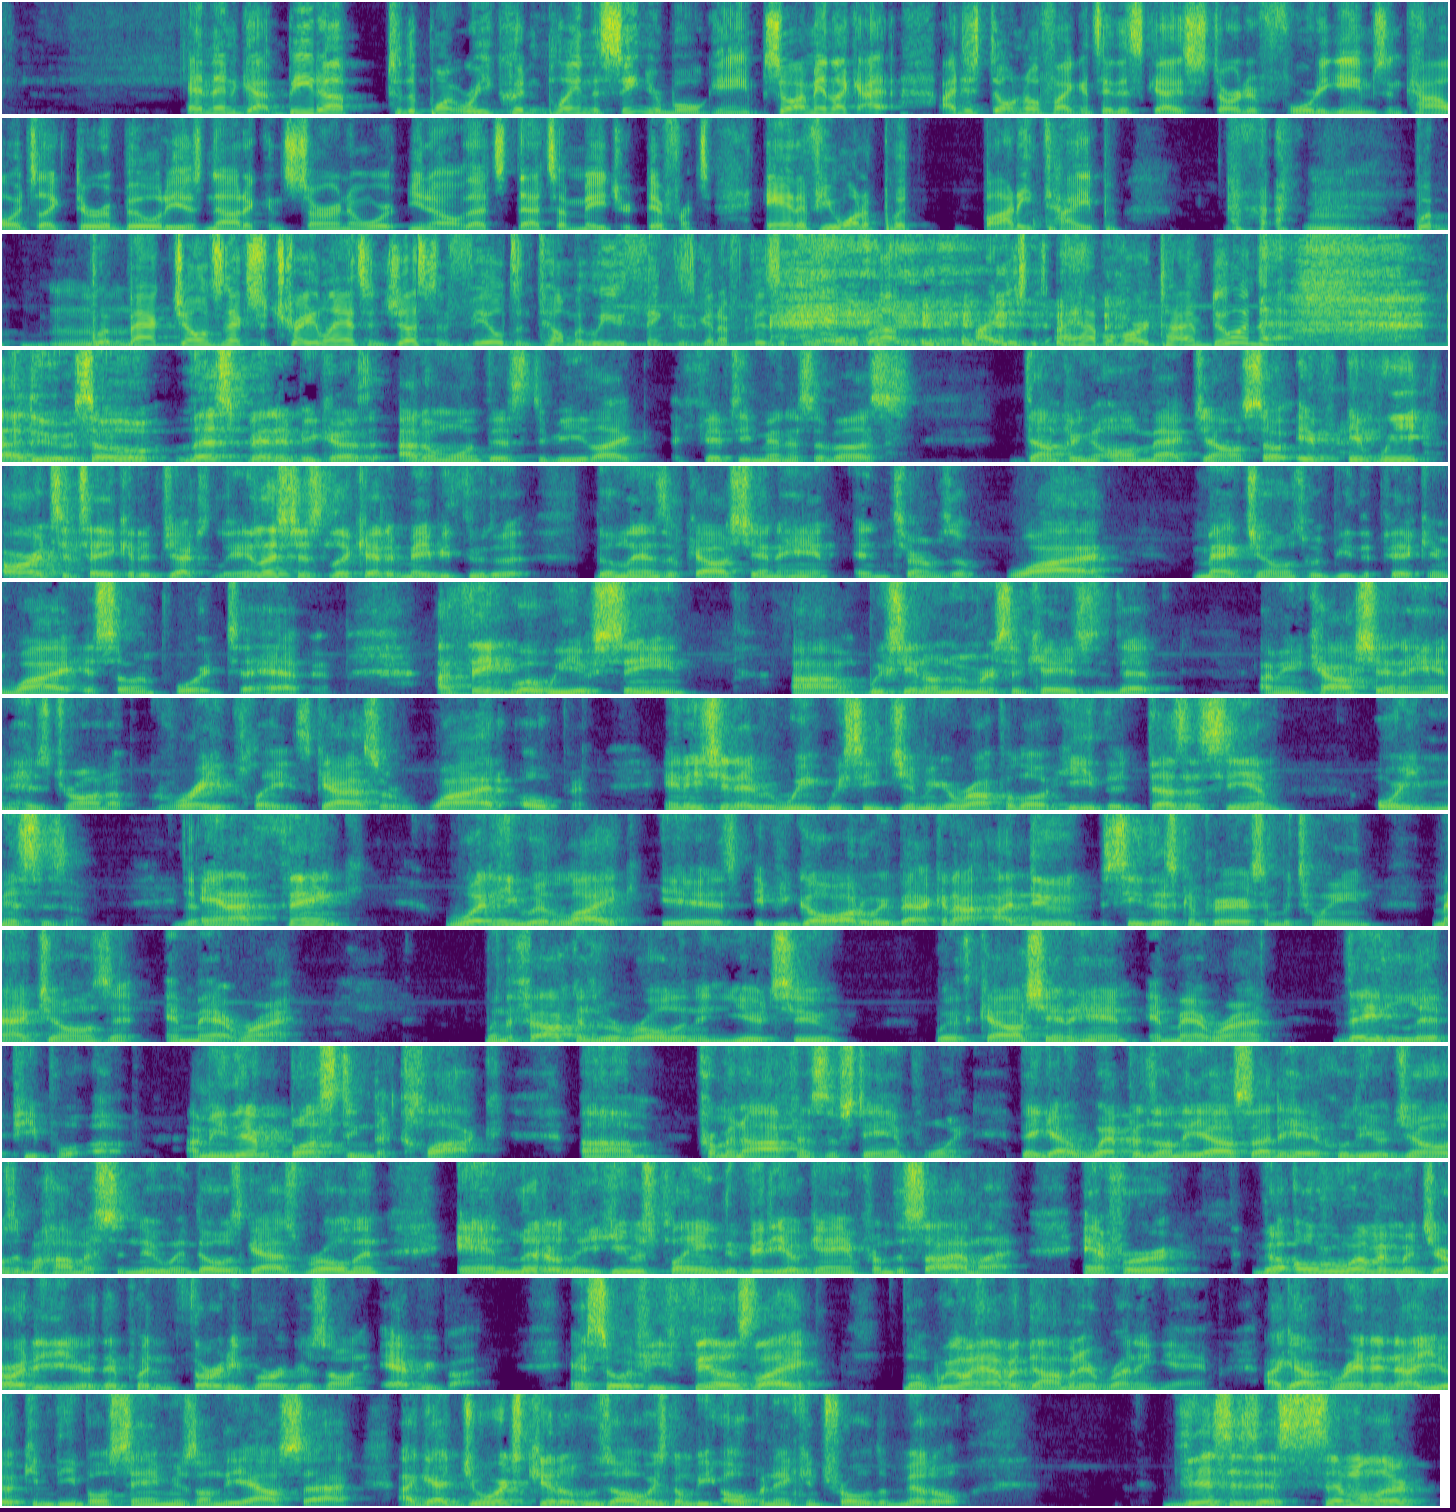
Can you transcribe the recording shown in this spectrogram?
and then got beat up to the point where he couldn't play in the senior bowl game. So I mean, like I, I just don't know if I can say this guy started 40 games in college. Like durability is not a concern, and we're you know that's that's a major difference. And if you want to put body type, mm. put mm. put Mac Jones next to Trey Lance and Justin Fields, and tell me who you think is going to physically hold up. I just I have a hard time doing that. I do. So let's spin it because I don't want this to be like 50 minutes of us dumping on Mac Jones. So if if we are to take it objectively, and let's just look at it maybe through the the lens of Kyle Shanahan in terms of why Mac Jones would be the pick and why it's so important to have him. I think what we have seen, um, we've seen on numerous occasions that, I mean, Kyle Shanahan has drawn up great plays. Guys are wide open. And each and every week we see Jimmy Garoppolo, he either doesn't see him or he misses him. Yeah. And I think what he would like is if you go all the way back, and I, I do see this comparison between Mac Jones and, and, Matt Ryan. When the Falcons were rolling in year two with Kyle Shanahan and Matt Ryan, they lit people up. I mean, they're busting the clock um, from an offensive standpoint. They got weapons on the outside. They had Julio Jones and Mohamed Sanu and those guys rolling. And literally, he was playing the video game from the sideline. And for the overwhelming majority of the year, they're putting 30 burgers on everybody. And so if he feels like, look, we don't have a dominant running game. I got Brandon Aiyuk and Deebo Samuels on the outside. I got George Kittle, who's always going to be open and control the middle. This is as similar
